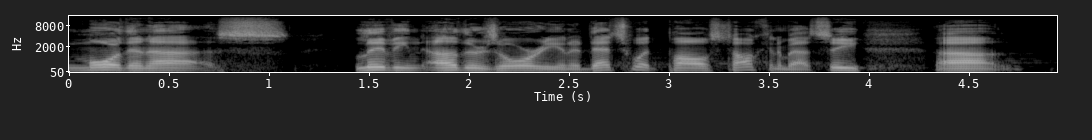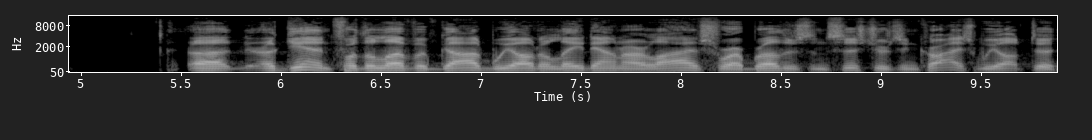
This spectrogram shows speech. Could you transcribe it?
more than us, living others oriented. That's what Paul's talking about. See, uh, uh, again, for the love of God, we ought to lay down our lives for our brothers and sisters in Christ. We ought to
